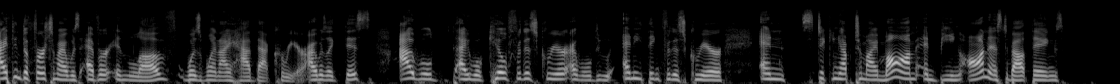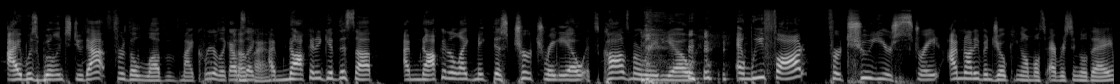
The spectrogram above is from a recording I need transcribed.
I think the first time I was ever in love was when I had that career. I was like, this, I will, I will kill for this career. I will do anything for this career. And sticking up to my mom and being honest about things, I was willing to do that for the love of my career. Like I was like, I'm not going to give this up. I'm not going to like make this church radio. It's Cosmo Radio. and we fought for two years straight. I'm not even joking almost every single day.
